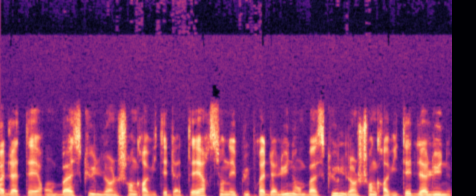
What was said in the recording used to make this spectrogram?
près de la Terre, on bascule dans le champ de gravité de la Terre. Si on est plus près de la Lune, on bascule dans le champ de gravité de la Lune.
